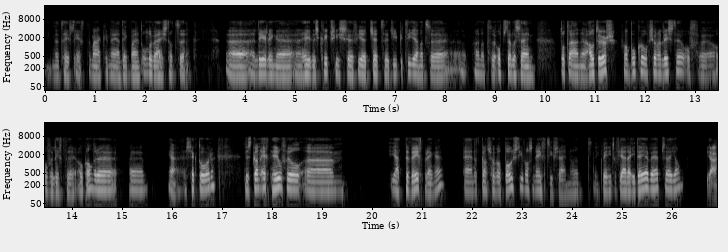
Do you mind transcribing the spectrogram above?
dat heeft echt te maken, nou ja, denk maar aan het onderwijs, dat uh, uh, leerlingen hele scripties via ChatGPT aan het, aan het opstellen zijn tot aan auteurs van boeken of journalisten of, of wellicht ook andere ja, sectoren. Dus het kan echt heel veel ehm, ja, teweeg brengen. En dat kan zowel positief als negatief zijn. Ik weet niet of jij daar ideeën bij hebt, Jan? Ja,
